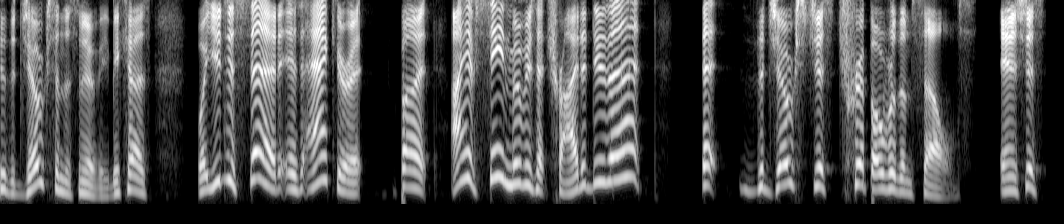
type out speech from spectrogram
to the jokes in this movie because what you just said is accurate, but I have seen movies that try to do that that the jokes just trip over themselves and it's just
